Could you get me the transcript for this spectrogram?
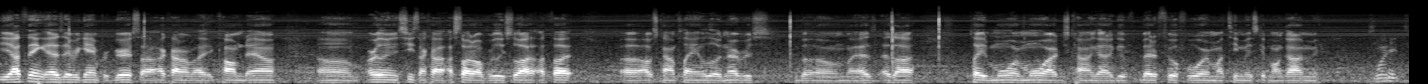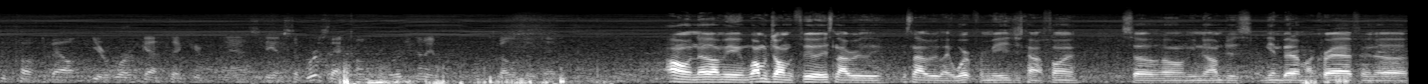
Yeah, I think as every game progressed, I, I kind of like calmed down. Um, early in the season, I, kinda, I started off really slow. I, I thought uh, I was kind of playing a little nervous, but um, like as, as I played more and more, I just kind of got a good, better feel for it, and my teammates kept on guiding me. Teammates have talked about your work ethic, your tenacity and stuff. Where does that come from? Where did you kind of develop those habits? I don't know. I mean, when I'm on the field, it's not really, it's not really like work for me. It's just kind of fun. So, um, you know, I'm just getting better at my craft, and uh,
